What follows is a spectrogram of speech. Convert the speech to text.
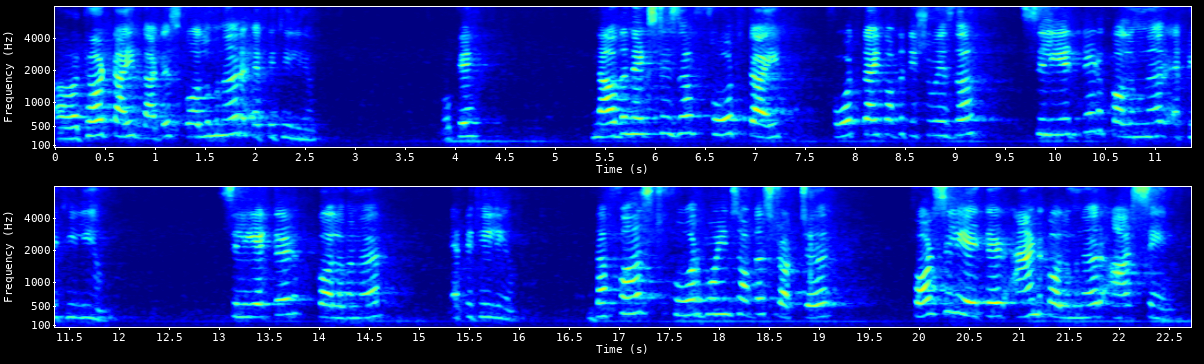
uh, third type that is columnar epithelium. Okay. Now the next is the fourth type. Fourth type of the tissue is the ciliated columnar epithelium ciliated columnar epithelium. The first four points of the structure for ciliated and columnar are same.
